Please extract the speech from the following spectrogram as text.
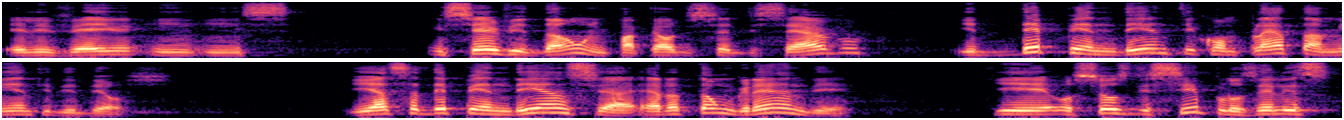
Ele veio em, em, em servidão, em papel de, de servo, e dependente completamente de Deus. E essa dependência era tão grande que os seus discípulos, eles.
